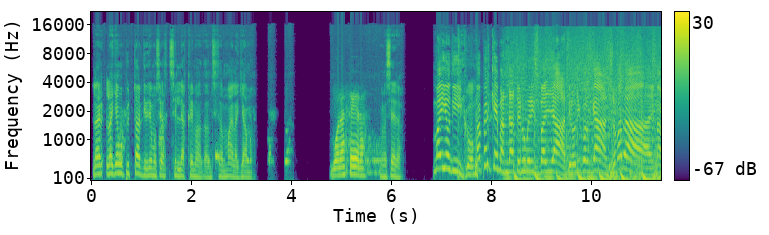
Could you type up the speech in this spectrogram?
La, la chiamo più tardi, vediamo se, se le ha chiamata. Non si sa mai, la chiama. Buonasera. Buonasera. Ma io dico, ma perché mandate numeri sbagliati? Lo dico al gancio, ma dai, ma.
